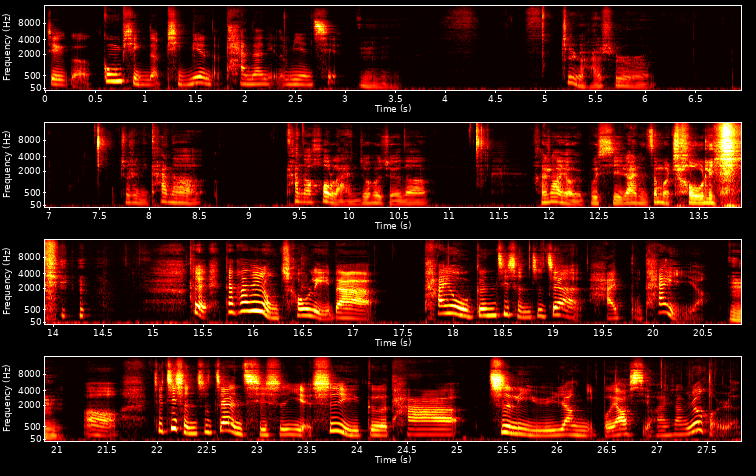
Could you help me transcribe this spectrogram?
这个公平的、平面的摊在你的面前。嗯，这个还是，就是你看到看到后来，你就会觉得很少有一部戏让你这么抽离。对，但他这种抽离吧，他又跟《继承之战》还不太一样。嗯嗯，就《继承之战》其实也是一个他致力于让你不要喜欢上任何人，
